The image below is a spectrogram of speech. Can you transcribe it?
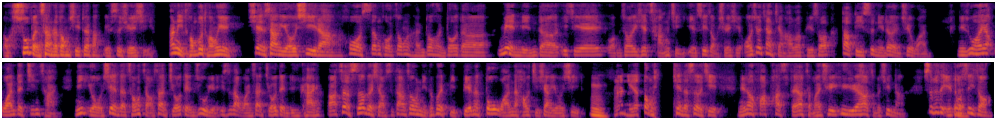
哦，书本上的东西对吧？也是学习。那你同不同意线上游戏啦，或生活中很多很多的面临的一些我们说一些场景，也是一种学习。我就这样讲好了，比如说到迪士尼乐园去玩。你如何要玩得精彩？你有限的从早上九点入园，一直到晚上九点离开啊，这十二个小时当中，你可不可以比别人多玩了好几项游戏？嗯，那你的动线的设计，你那个发 pass 的要怎么去预约，要怎么去拿，是不是也都是一种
